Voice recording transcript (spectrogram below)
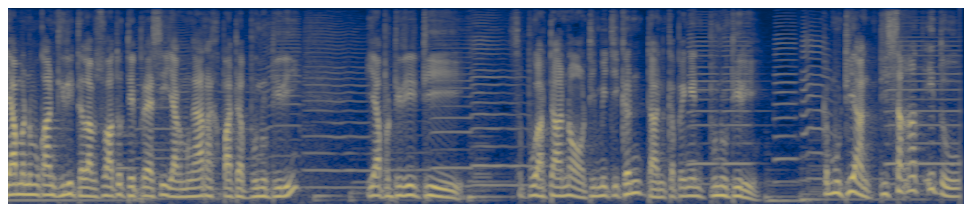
ia menemukan diri dalam suatu depresi yang mengarah kepada bunuh diri. Ia berdiri di sebuah danau di Michigan dan kepingin bunuh diri. Kemudian di saat itu,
